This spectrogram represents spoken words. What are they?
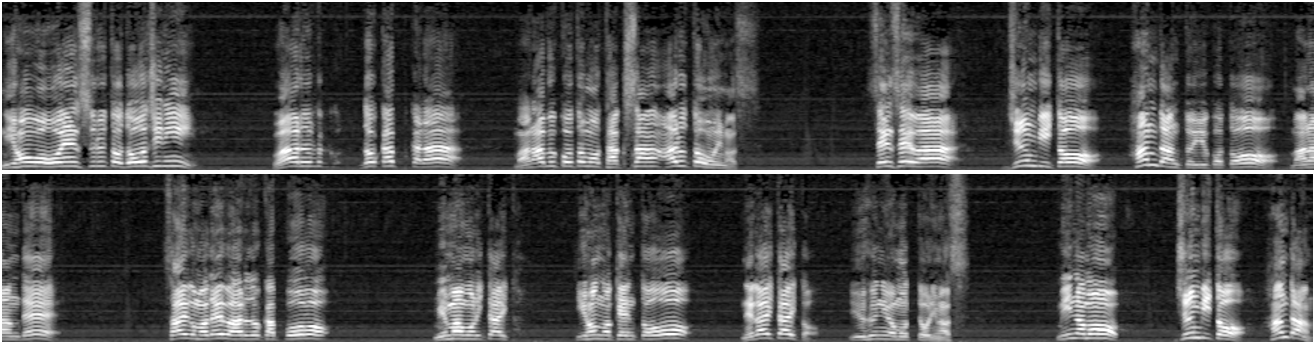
日本を応援すると同時にワールドカップから学ぶこともたくさんあると思います。先生は準備と判断ということを学んで最後までワールドカップを見守りたいと日本の健闘を願いたいというふうに思っております。みんなも準備と判断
